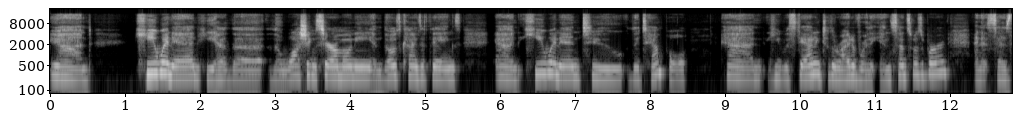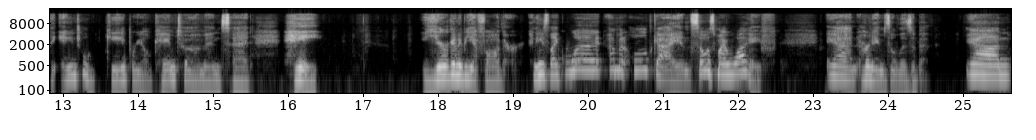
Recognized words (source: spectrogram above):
And he went in, he had the the washing ceremony and those kinds of things. And he went into the temple and he was standing to the right of where the incense was burned. And it says the angel Gabriel came to him and said, Hey, you're going to be a father. And he's like, What? I'm an old guy. And so is my wife and her name's Elizabeth. And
